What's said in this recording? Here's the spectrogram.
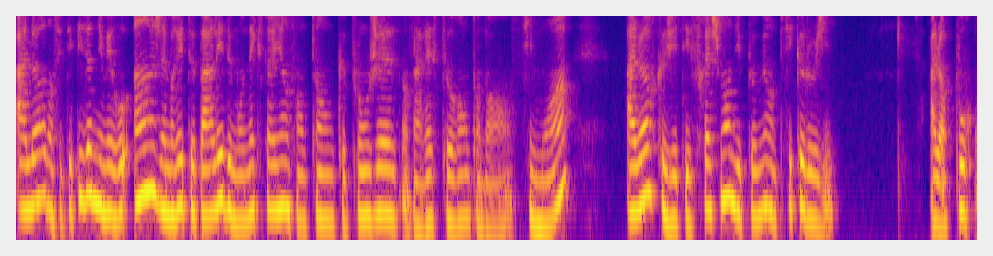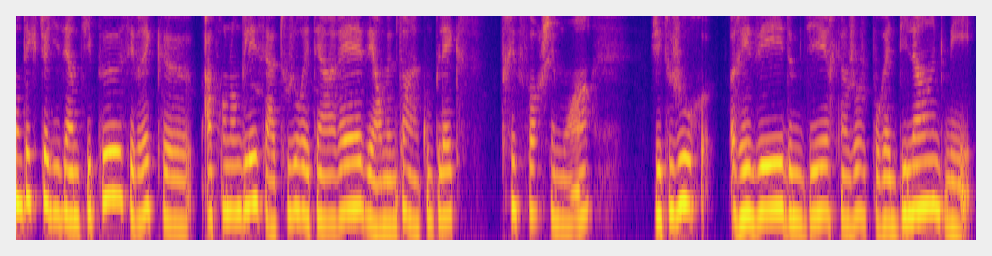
Alors, dans cet épisode numéro 1, j'aimerais te parler de mon expérience en tant que plongeuse dans un restaurant pendant 6 mois, alors que j'étais fraîchement diplômée en psychologie. Alors, pour contextualiser un petit peu, c'est vrai que apprendre l'anglais, ça a toujours été un rêve et en même temps un complexe très fort chez moi. J'ai toujours rêvé de me dire qu'un jour je pourrais être bilingue, mais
